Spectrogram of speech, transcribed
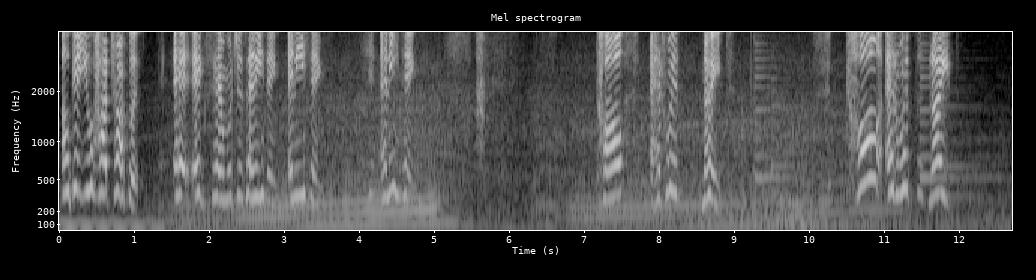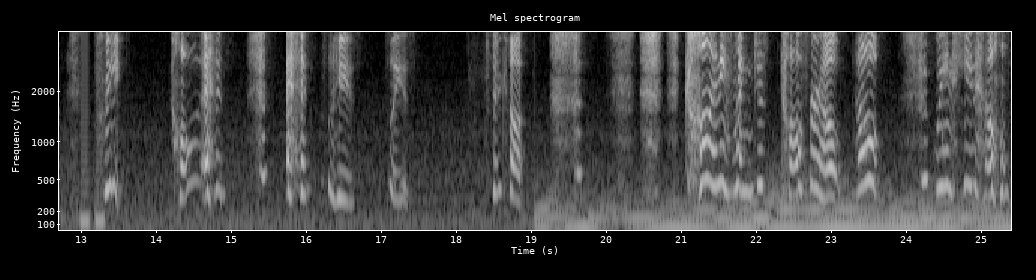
I'll get you hot chocolate, e- egg sandwiches, anything, anything. Anything. Call Edwith Knight. Call Edwith Knight. Please. Call Ed. Ed, please. Please. Pick up. Call anyone. Just call for help. Help. We need help.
